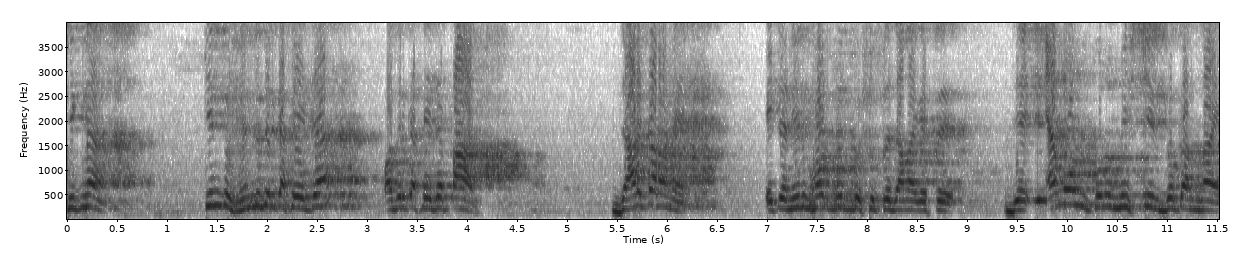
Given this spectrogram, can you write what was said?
ঠিক না? কিন্তু হিন্দুদের কাছে এটা, ওদের কাছে এটা পাক। যার কারণে এটা নির্ভরযোগ্য সূত্রে জানা গেছে যে এমন কোন মিষ্টির দোকান নাই,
